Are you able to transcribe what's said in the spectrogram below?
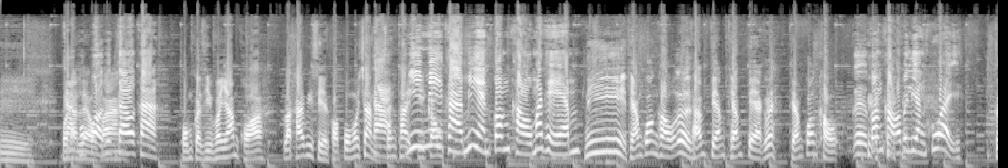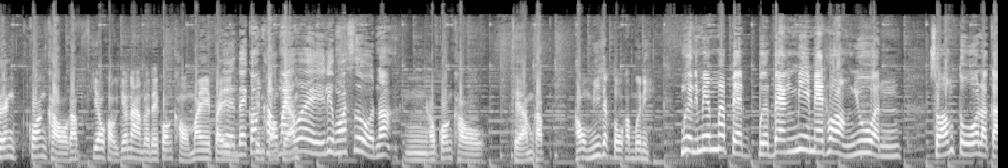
นี่วันค่ะนั้นพ่อแล้วพ่อคือบ้างเก้าค่ะ ผมกับทีพยายามขอราคาพิเศษขอโปรโมชั่นค่ะตรงไทายมีปีมีเก่าค่ะมีเห็นกล้องเขามาแถม นี่แถมกว้างเขาเออแถมแถมแถมแปลกเลยแถมกว้างเขา เออกล้องเขาเอาไปเลี้ยงกล้วย แตงกว้างเขาครับเกี่ยวเขาเกี่ยวน้ำเลยได้กว้างเขาไม่ไปเออได้กล้องป็นเขาแถมาเว้ยลืมว่าสูตรเนาะอืมเอากว้างเขาแถมครับ เอามีจากโตวครับมือนี่มื่อนี้แม่มาเปิดเปิดแบงค์มีแม่ท้องอยวนสองตัวแล้วก็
